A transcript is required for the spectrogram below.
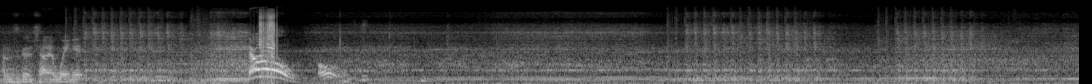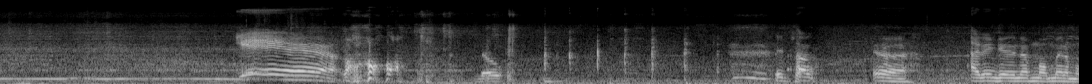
I'm just gonna try to wing it. No! Oh. Oh. Nope. Good job. Oh, uh, I didn't get enough momentum.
